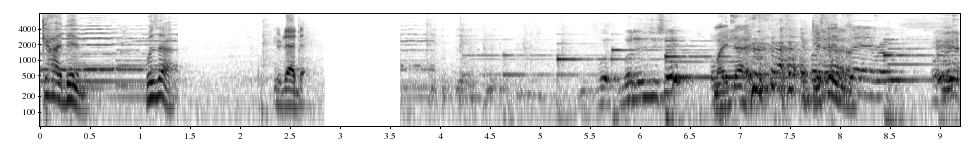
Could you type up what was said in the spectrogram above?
Goddamn. What's that? Your dad. What, what did you say? My dad. you said that.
